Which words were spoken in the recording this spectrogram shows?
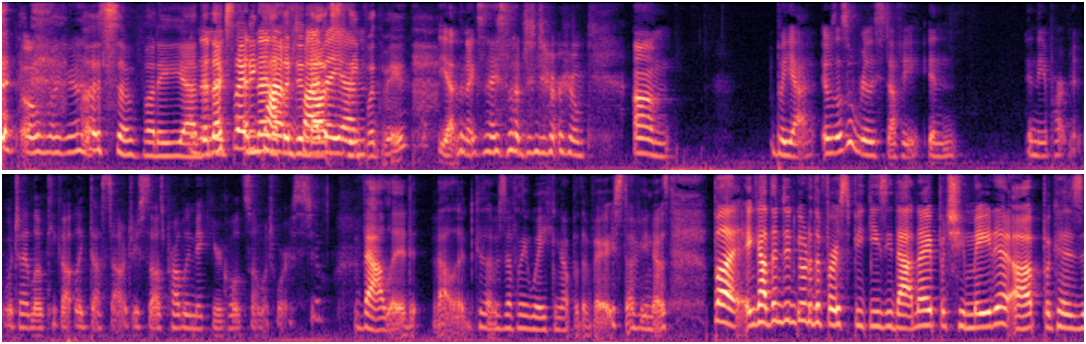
Like, oh my god. That's so funny. Yeah. And The next night, Catherine did not sleep with me. Yeah, the next night I slept in a different room. Um but yeah, it was also really stuffy in in the apartment, which I low key got like dust allergies, so I was probably making your cold so much worse too. Valid, valid, because I was definitely waking up with a very stuffy nose. But and Catherine didn't go to the first speakeasy that night, but she made it up because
